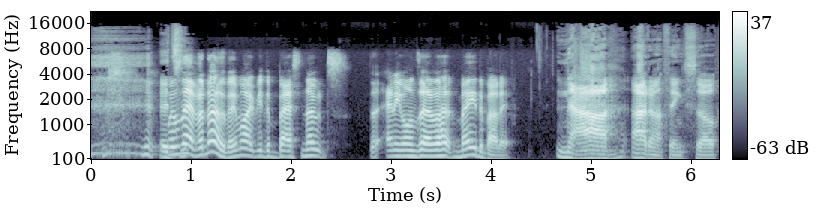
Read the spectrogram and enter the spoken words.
It's, We'll never know. They might be the best notes that anyone's ever made about it. Nah, I don't think so.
